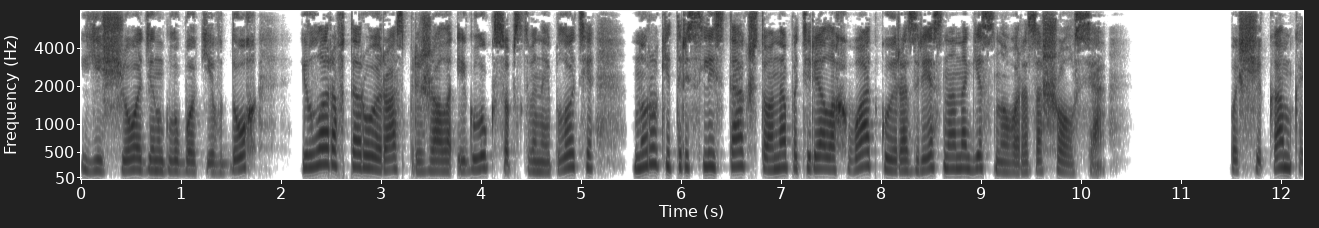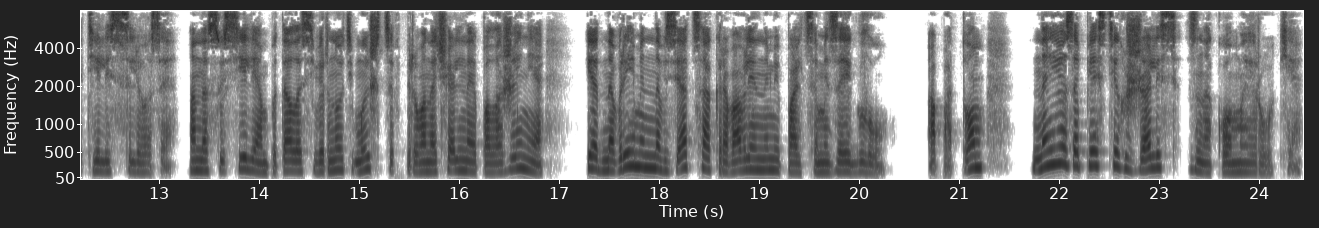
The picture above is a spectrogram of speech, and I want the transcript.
Еще один глубокий вдох, и Лара второй раз прижала иглу к собственной плоти, но руки тряслись так, что она потеряла хватку, и разрез на ноге снова разошелся. По щекам катились слезы. Она с усилием пыталась вернуть мышцы в первоначальное положение и одновременно взяться окровавленными пальцами за иглу. А потом на ее запястьях сжались знакомые руки.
